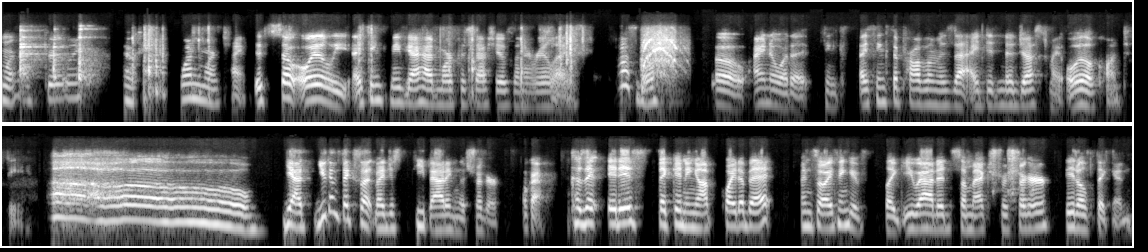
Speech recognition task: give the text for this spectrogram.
more accurately. Okay, one more time. It's so oily. I think maybe I had more pistachios than I realized. Possible. Oh, I know what I think. I think the problem is that I didn't adjust my oil quantity. Oh, yeah. You can fix that by just keep adding the sugar Okay. because it, it is thickening up quite a bit. And so I think if like you added some extra sugar, it'll thicken.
